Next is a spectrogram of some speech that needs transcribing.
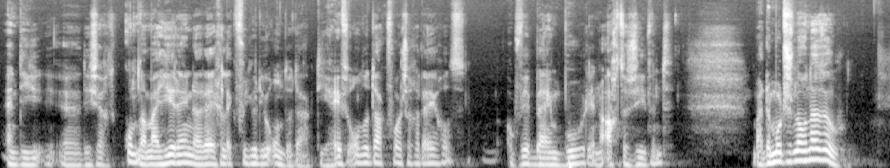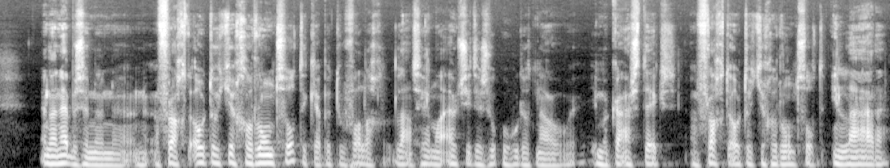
En die, uh, die zegt, kom dan maar hierheen, dan regel ik voor jullie onderdak. Die heeft onderdak voor ze geregeld. Ook weer bij een boer in Achterzievend. Maar daar moeten ze nog naartoe. En dan hebben ze een, een, een vrachtautootje geronseld. Ik heb het toevallig laatst helemaal uit zitten zoeken hoe dat nou in elkaar steekt. Een vrachtautootje geronseld in Laren.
